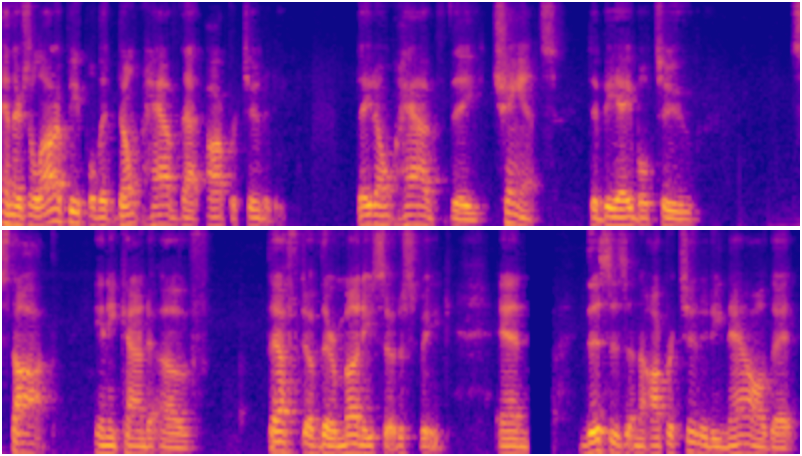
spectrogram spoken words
And there's a lot of people that don't have that opportunity. They don't have the chance to be able to stop any kind of theft of their money, so to speak. And this is an opportunity now that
